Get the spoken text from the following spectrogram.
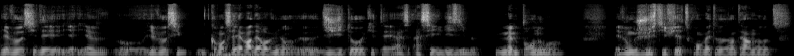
Il y avait aussi des, il y avait, il y avait aussi commencé à y avoir des revenus euh, digitaux qui étaient assez illisibles, même pour nous. Hein. Et donc justifier ce qu'on mettait aux internautes,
